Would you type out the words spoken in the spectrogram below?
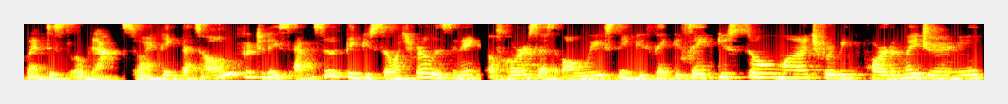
when to slow down. So I think that's all for today's episode. Thank you so much for listening. Of course, as always, thank you, thank you, thank you so much for being part of my journey.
